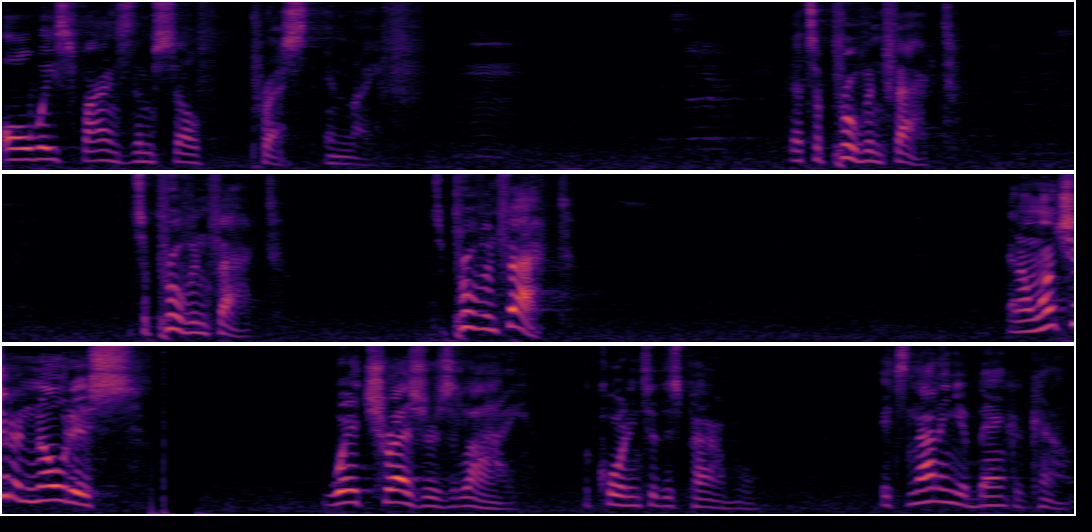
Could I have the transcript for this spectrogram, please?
always finds themselves pressed in life. That's a proven fact. It's a proven fact. It's a proven fact. And I want you to notice where treasures lie, according to this parable. It's not in your bank account,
